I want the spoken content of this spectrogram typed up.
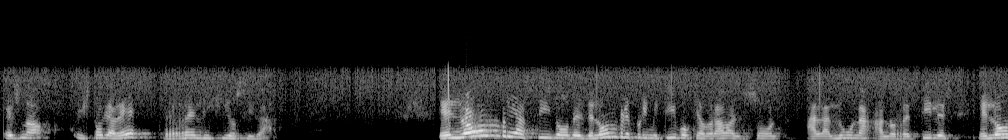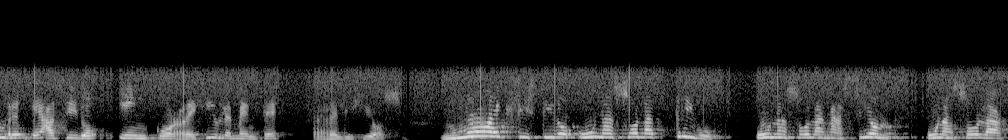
es una historia de religiosidad. El hombre ha sido, desde el hombre primitivo que adoraba al sol, a la luna, a los reptiles, el hombre ha sido incorregiblemente religioso. No ha existido una sola tribu, una sola nación, una sola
